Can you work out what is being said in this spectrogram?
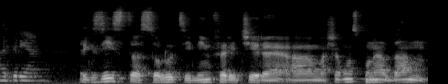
Adrian? Există soluții, din fericire. Așa cum spunea Dan,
